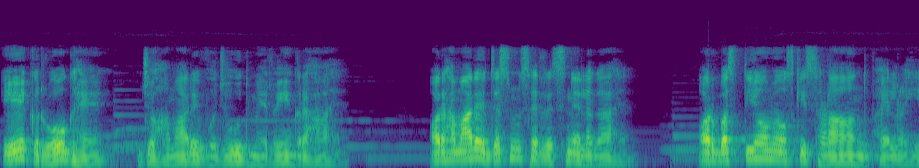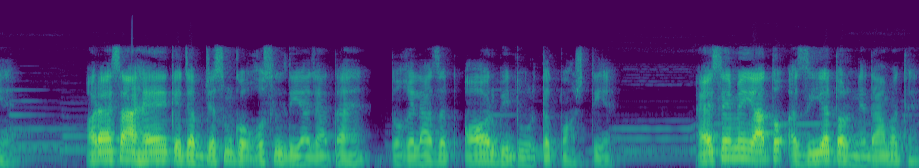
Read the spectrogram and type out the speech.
ایک روگ ہے جو ہمارے وجود میں رینگ رہا ہے اور ہمارے جسم سے رسنے لگا ہے اور بستیوں میں اس کی سڑاند پھیل رہی ہے۔ اور ایسا ہے کہ جب جسم کو غسل دیا جاتا ہے تو غلازت اور بھی دور تک پہنچتی ہے۔ ایسے میں یا تو اذیت اور ندامت ہے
